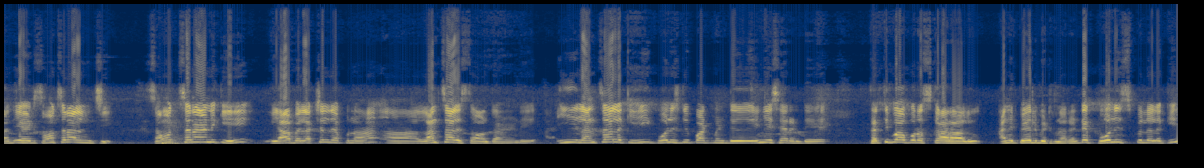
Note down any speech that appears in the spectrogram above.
పదిహేడు సంవత్సరాల నుంచి సంవత్సరానికి యాభై లక్షల చొప్పున లంచాలు ఇస్తూ ఉంటాడండి. ఈ లంచాలకి పోలీస్ డిపార్ట్మెంట్ ఏం చేశారంటే ప్రతిభా పురస్కారాలు అని పేర్లు పెట్టుకున్నారు. అంటే పోలీస్ పిల్లలకి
